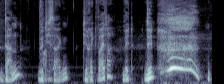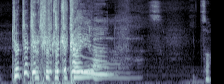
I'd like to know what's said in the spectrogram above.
Dann würde ich sagen, direkt weiter mit den Trailer. So.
